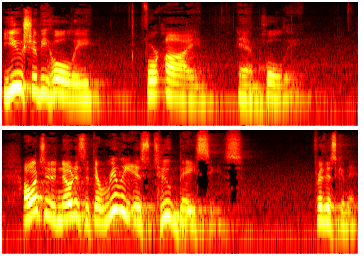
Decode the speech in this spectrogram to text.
You should be holy, for I am holy. I want you to notice that there really is two bases for this command.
